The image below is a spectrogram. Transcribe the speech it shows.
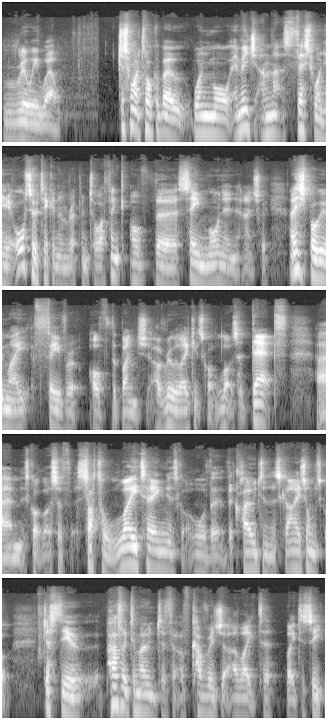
really well. Just want to talk about one more image, and that's this one here, also taken in Rippon I think of the same morning actually. And this is probably my favourite of the bunch. I really like it. It's got lots of depth, um, it's got lots of subtle lighting, it's got all the, the clouds in the sky. It's almost got just the perfect amount of, of coverage that I like to like to see.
